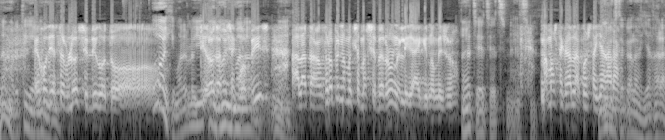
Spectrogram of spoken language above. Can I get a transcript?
ναι, μωρέ, τι, έχω διαστρεβλώσει λίγο το. Όχι, μωρέ, λογικό. Καιρό της εκπομπής. Ναι. Αλλά τα ανθρώπινα μας ξεπερνούν λιγάκι, νομίζω. Έτσι, έτσι, έτσι. Ναι, έτσι. Να είμαστε καλά, Κώστα, για χαρά. Να είμαστε καλά, για χαρά.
